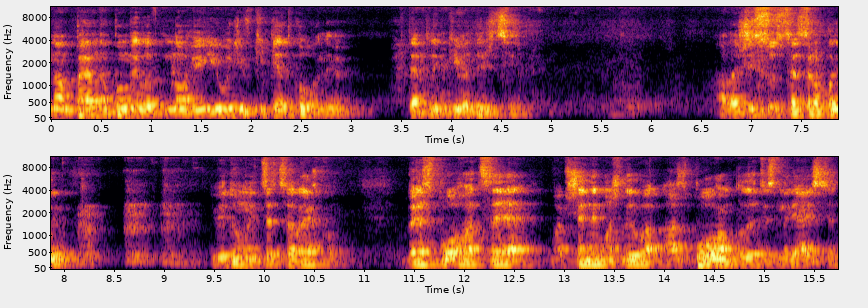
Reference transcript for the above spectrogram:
напевно, помили ноги Іуді в кип'ятку, вони в тепленькій водичці. Але ж Ісус це зробив. І ви думаєте, це легко. Без Бога це взагалі неможливо, а з Богом, коли ти смиряєшся,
